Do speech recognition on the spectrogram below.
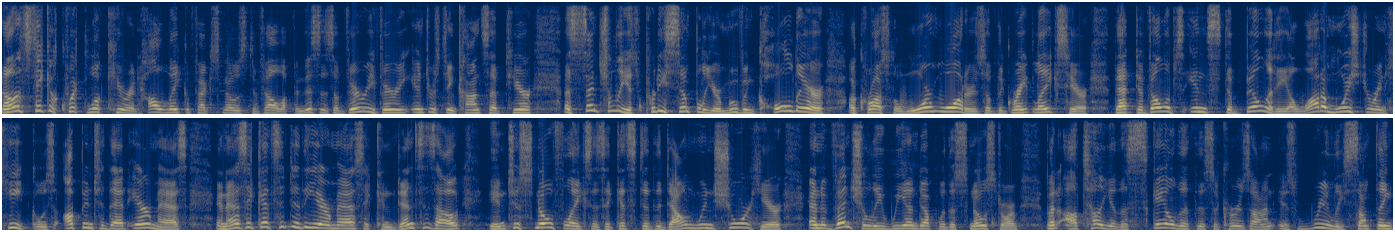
Now let's take a quick look here at how lake effect snows develop. And this is a very, very interesting concept here. Essentially, it's pretty simple. You're moving cold air across the warm waters of the Great Lakes here. That develops instability. A lot of moisture and heat goes up into that air mass, and as it gets into the air mass, it condenses out into snowflakes as it gets to the downwind shore here, and eventually we end up with a snowstorm. But I'll tell you, the scale that this occurs on is really something.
